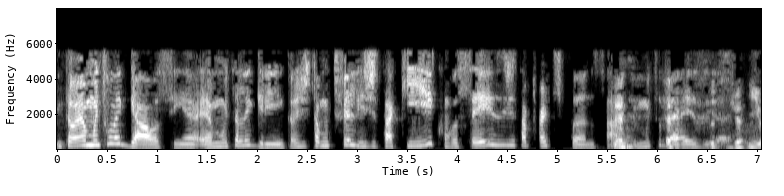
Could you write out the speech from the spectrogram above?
Então é muito legal, assim, é, é, muita alegria. Então a gente está muito feliz de estar tá aqui com vocês e de estar tá participando, sabe? Muito 10. e,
